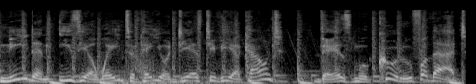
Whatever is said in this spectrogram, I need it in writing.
Need an easier way to pay your DSTV account? There's Mukuru for that.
